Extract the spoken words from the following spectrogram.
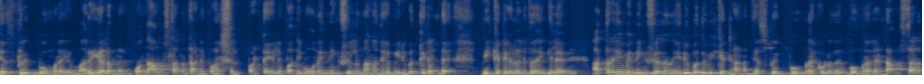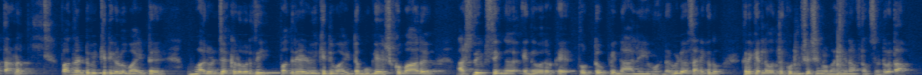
ജസ്പ്രീത് ബൂമറയെ മറികടന്ന് ഒന്നാം സ്ഥാനത്താണ് ഇപ്പോൾ ഹർഷൽ പട്ടേൽ. പതിമൂന്ന് ഇന്നിങ്സിൽ നിന്നാണ് അദ്ദേഹം ഇരുപത്തിരണ്ട് വിക്കറ്റുകൾ എടുത്തതെങ്കിൽ അത്രയും ഇന്നിങ്സുകളിൽ നിന്ന് ഇരുപത് വിക്കറ്റാണ് ജസ്പ്രീത് ബൂംറയ്ക്കുള്ളത്. ബൂംറ രണ്ടാം സ്ഥാനത്താണ്. പതിനെട്ട് വിക്കറ്റുകളുമായിട്ട് വരുൺ ചക്രവർത്തി പതിനേഴ് വിക്കറ്റുമായിട്ട് മുകേഷ് കുമാർ അഷ്ദീപ് സിംഗ് എന്നിവരൊക്കെ തൊട്ടു പിന്നാലെയുമുണ്ട്. വീഡിയോ അവസാനിക്കുന്നു. ക്രിക്കറ്റ് ലോകത്തെ കൂടുതൽ വിശേഷങ്ങളുമായി ഗ്രാഫ് ടോക്സ് എടുത്താം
